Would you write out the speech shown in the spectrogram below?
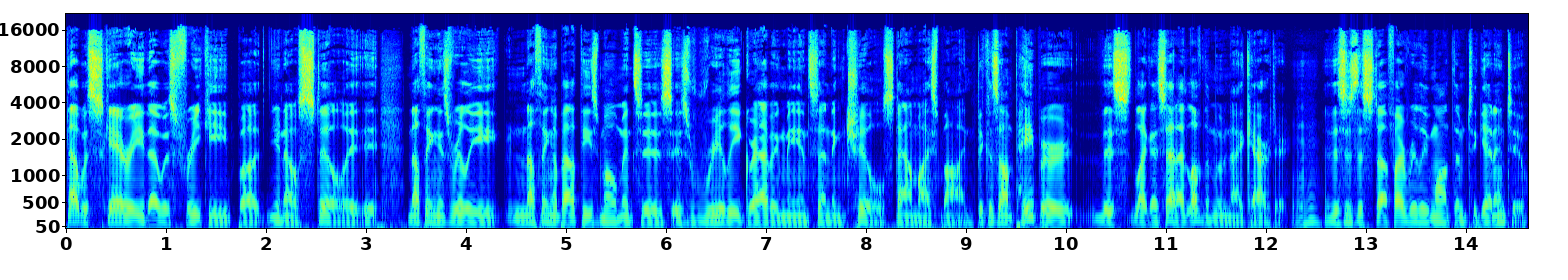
That was scary, that was freaky, but you know, still, it, it, nothing is really nothing about these moments is is really grabbing me and sending chills down my spine. Because on paper, this, like I said, I love the Moon Knight character. Mm-hmm. This is the stuff I really want them to get into,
